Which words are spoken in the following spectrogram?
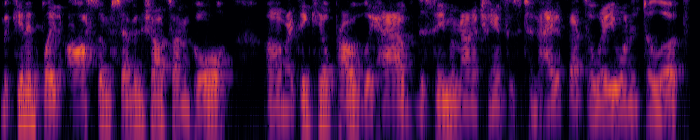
MacKinnon played awesome, seven shots on goal. Um, I think he'll probably have the same amount of chances tonight if that's the way you wanted to look.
